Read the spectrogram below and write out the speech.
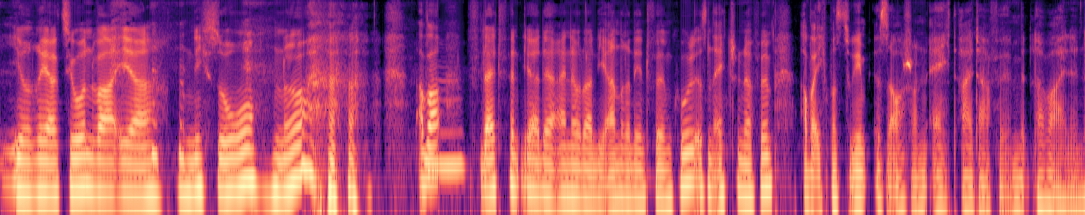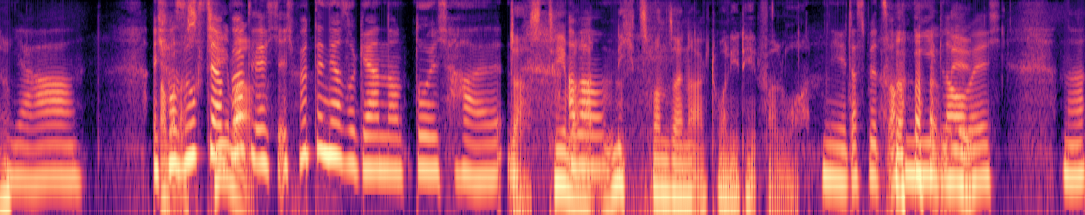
Ihre Reaktion war eher nicht so, ne? Aber vielleicht findet ja der eine oder die andere den Film cool, ist ein echt schöner Film. Aber ich muss zugeben, ist auch schon ein echt alter Film mittlerweile, ne? Ja. Ich Aber versuch's ja Thema- wirklich. Ich würde den ja so gerne durchhalten. Das Thema Aber- hat nichts von seiner Aktualität verloren. Nee, das wird's auch nie, glaube ich. Ne?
